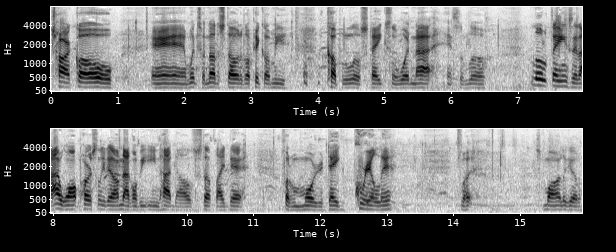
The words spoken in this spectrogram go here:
charcoal and went to another store to go pick up me couple of little steaks and whatnot and some little little things that I want personally that I'm not gonna be eating hot dogs and stuff like that for the Memorial Day grilling. But Smart, look at him.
